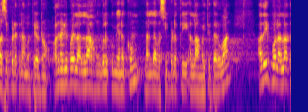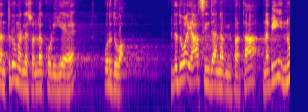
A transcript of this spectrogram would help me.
வசிப்பிடத்தை நம்ம தேடுறோம். அதன் அடிப்படையில் அல்லாஹ் உங்களுக்கும் எனக்கும் நல்ல வசிப்பிடத்தை அல்லாஹ் அமைத்து தருவான். அதே போல் அல்லாஹ் தன் திருமறையில் சொல்லக்கூடிய ஒரு துவா. இந்த துவா யார் செஞ்சாங்க அப்படின்னு பார்த்தா நபி நூ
